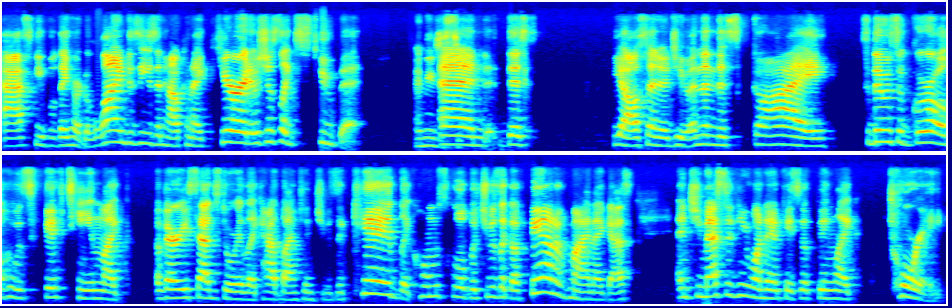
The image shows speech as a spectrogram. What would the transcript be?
asked people if they heard of Lyme disease and how can I cure it. It was just like stupid. I mean, and this, yeah, I'll send it to you. And then this guy, so there was a girl who was 15, like a very sad story, like had Lyme since she was a kid, like homeschooled, but she was like a fan of mine, I guess. And she messaged me one day on Facebook being like, Tori,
